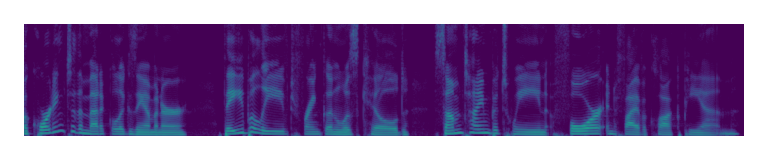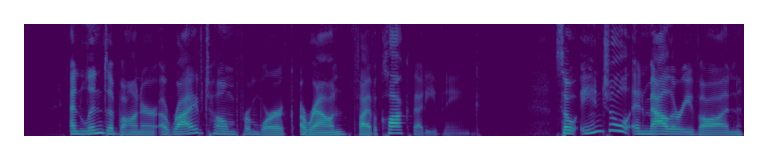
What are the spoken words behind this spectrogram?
According to the medical examiner, they believed Franklin was killed sometime between 4 and 5 o'clock p.m., and Linda Bonner arrived home from work around 5 o'clock that evening. So Angel and Mallory Vaughn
